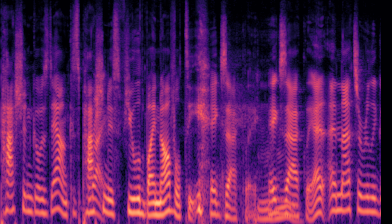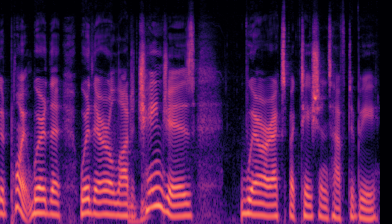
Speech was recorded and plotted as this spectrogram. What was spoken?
passion goes down because passion Right. is fueled by novelty. exactly mm-hmm. exactly and, and that's a really good point where the where there are a lot of mm-hmm. changes where our expectations have to be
